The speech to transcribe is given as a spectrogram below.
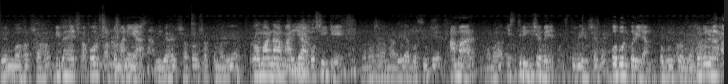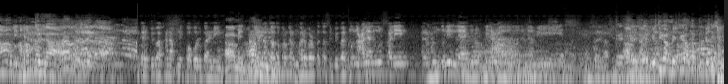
দেনমোহর সহ বিবাহের সকল শর্ত মানিয়া বিবাহের সকল শর্ত মানিয়ে রোমানা মারিয়া বসিকে রমনা মারিয়া বসিকে আমার আমার স্ত্রী হিসেবে স্ত্রী হিসেবে কবুল করিলাম। কবুল করলাম। আলহামদুলিল্লাহ। এর বিবাহখান আপনি কবুল করেন। আমিন। যত প্রকার খয়র বরকত আছে বিবাহ আলাল মুরসালিন। আলহামদুলিল্লাহি রাব্বিল আলামিন। মিষ্টি খান মিষ্টি খান তারপর মিষ্টি ছিল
